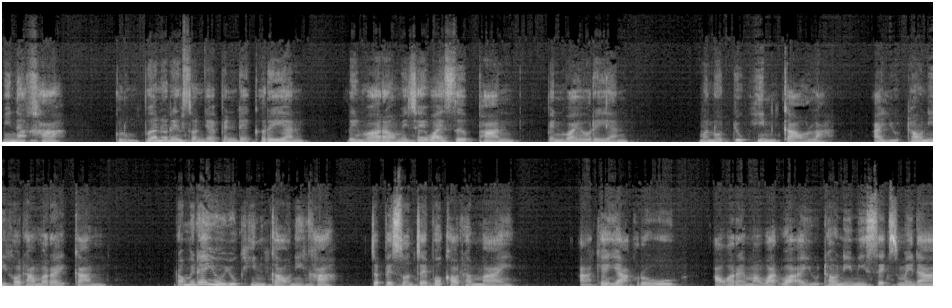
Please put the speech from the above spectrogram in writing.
มีนะคะ กลุ่มเพื่อนรียนส่วนใหญ่เป็นเด็กเรียนรียนว่าเราไม่ใช่วัยสืบพันธุ์ เป็นวัยเรียน มนุษย์ยุคหินเก่าล่ะ อายุเท่านี้เขาทำอะไรกัน เราไม่ได้อยู่ยุคหินเก่านี่คะ จะไปสนใจพวกเขาทำไมอาแค่อยากรู้ เอาอะไรมาวัดว่าอายุเท่านี้มีเซ็กส์ไม่ได้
